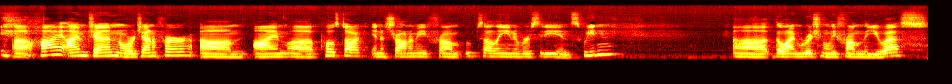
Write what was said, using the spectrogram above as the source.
Uh, hi, I'm Jen or Jennifer. Um, I'm a postdoc in astronomy from Uppsala University in Sweden, uh, though I'm originally from the US,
